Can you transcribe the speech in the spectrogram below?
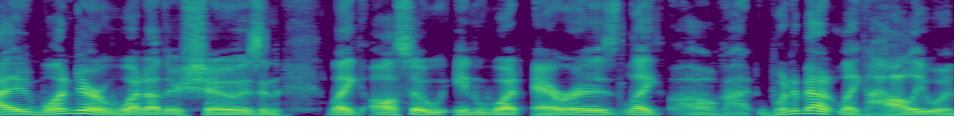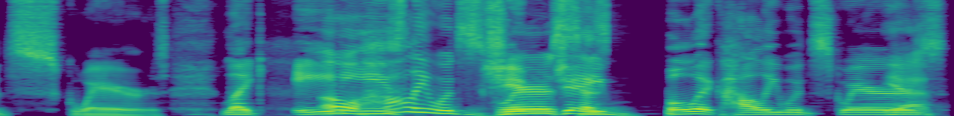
I wonder what other shows and like also in what eras. Like, oh god, what about like Hollywood Squares, like eighties Oh, Hollywood Squares Jim J. has Bullock Hollywood Squares.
